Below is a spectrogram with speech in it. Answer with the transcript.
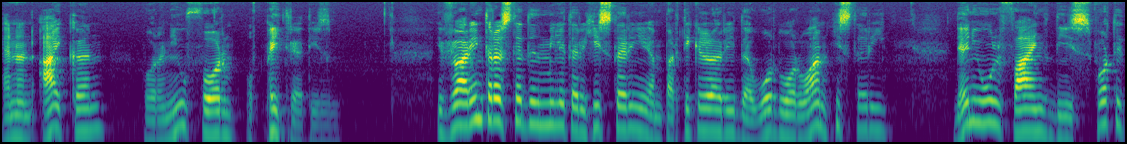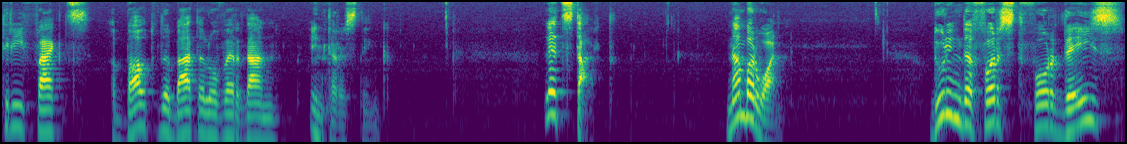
and an icon for a new form of patriotism. If you are interested in military history and particularly the World War I history, then you will find these 43 facts about the Battle of Verdun interesting. Let's start. Number 1. During the first four days,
